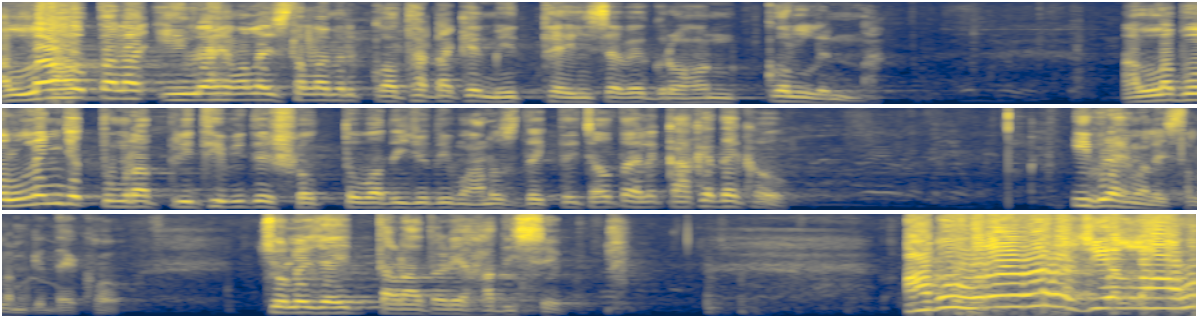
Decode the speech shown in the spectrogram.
আল্লাহ তালা ইব্রাহিম আলাহ ইসলামের কথাটাকে মিথ্যে হিসাবে গ্রহণ করলেন না। আল্লাহ বললেন যে, তোমরা পৃথিবীতে সত্যবাদী যদি মানুষ দেখতে চাও, তাহলে কাকে দেখো? ইব্রাহিম আলাহ ইসলামকে দেখো। চলে যাই তাড়াতাড়ি হাদিসে। আবু রাজিয়াল্লাহু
